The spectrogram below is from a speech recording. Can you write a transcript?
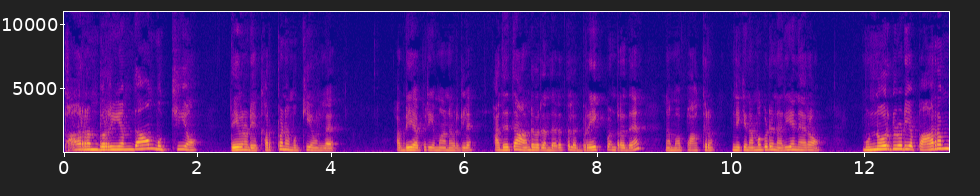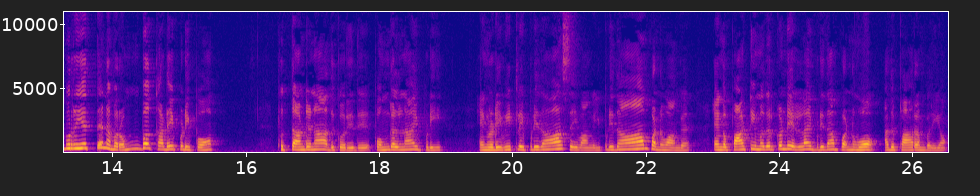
பாரம்பரியம்தான் முக்கியம். தேவனுடைய கற்பனை முக்கியம் இல்லை. அப்படியா பிரியமானவர்களே? அதை தான் ஆண்டவர் அந்த இடத்துல பிரேக் பண்ணுறத நம்ம பார்க்குறோம். இன்றைக்கி நம்ம கூட நிறைய நேரம் முன்னோர்களுடைய பாரம்பரியத்தை நம்ம ரொம்ப கடைப்பிடிப்போம். புத்தாண்டுனா அதுக்கு ஒரு இது பொங்கல்னா இப்படி எங்களுடைய வீட்டில் இப்படி தான் செய்வாங்க இப்படி தான் பண்ணுவாங்க. எங்கள் பாட்டி முதற்கொண்டு எல்லாம் இப்படி தான் பண்ணுவோம். அது பாரம்பரியம்.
